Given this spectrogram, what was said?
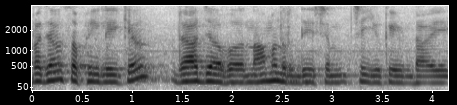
പ്രജാസഭയിലേക്ക് രാജാവ് നാമനിർദ്ദേശം ചെയ്യുകയുണ്ടായി.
